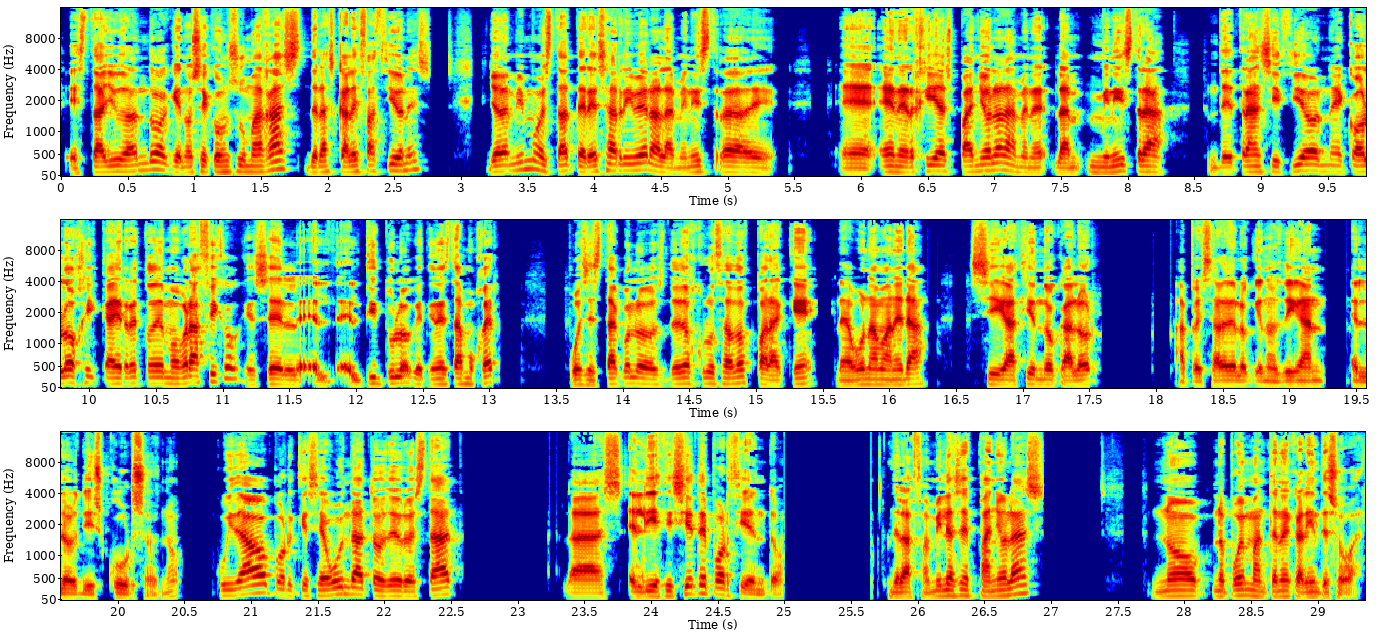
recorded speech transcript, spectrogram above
está ayudando a que no se consuma gas de las calefacciones. Y ahora mismo está Teresa Rivera, la ministra de eh, Energía española, la, ministra de Transición Ecológica y Reto Demográfico, que es el, título que tiene esta mujer, pues está con los dedos cruzados para que de alguna manera siga haciendo calor a pesar de lo que nos digan en los discursos. Cuidado porque según datos de Eurostat, el 17% de las familias españolas no, no pueden mantener calientes hogar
